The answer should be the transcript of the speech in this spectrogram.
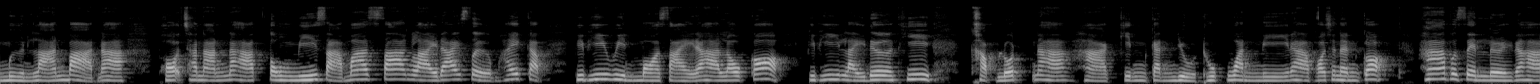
10,000 ล้านบาทนะคะ เพราะฉะนั้นนะคะตรงนี้สามารถสร้างรายได้เสริมให้กับพี่ๆวินมอไซค์นะคะแล้วก็พี่ๆไรเดอร์ที่ขับรถนะคะหากินกันอยู่ทุกวันนี้นะคะเพราะฉะนั้นก็ 5%เลยนะคะ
